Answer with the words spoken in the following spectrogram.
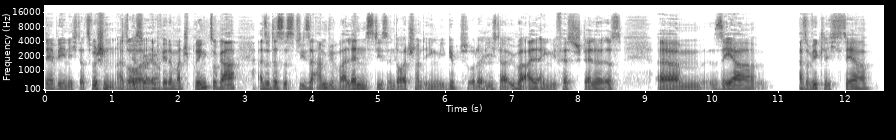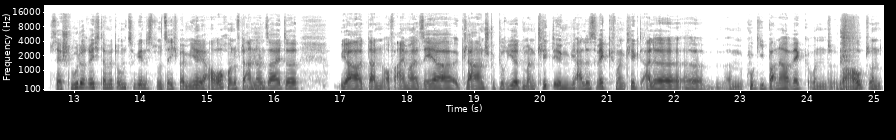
sehr wenig dazwischen. Also so, entweder ja. man springt sogar, also das ist diese Ambivalenz, die es in Deutschland irgendwie gibt oder mhm. die ich da überall irgendwie feststelle, ist ähm, sehr, also wirklich sehr, sehr schluderig damit umzugehen. Das sehe ich bei mir ja auch. Und auf der anderen mhm. Seite ja dann auf einmal sehr klar und strukturiert. Man klickt irgendwie alles weg, man klickt alle äh, ähm, Cookie-Banner weg und überhaupt und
